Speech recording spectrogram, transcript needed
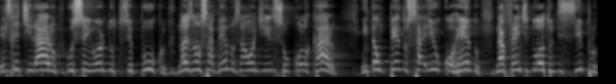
eles retiraram o Senhor do sepulcro, nós não sabemos aonde eles o colocaram. Então Pedro saiu correndo na frente do outro discípulo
